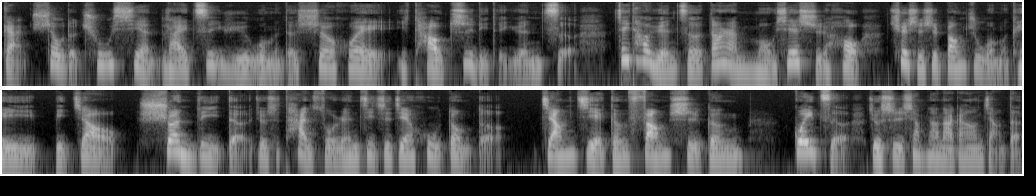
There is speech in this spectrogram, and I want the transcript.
感受的出现来自于我们的社会一套治理的原则。这套原则当然某些时候确实是帮助我们可以比较。顺利的，就是探索人际之间互动的疆界跟方式跟规则，就是像娜娜刚刚讲的，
